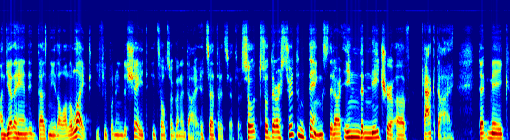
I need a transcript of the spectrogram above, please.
On the other hand, it does need a lot of light. If you put it in the shade, it's also going to die, etc., etc. So, so there are certain things that are in the nature of cacti that make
